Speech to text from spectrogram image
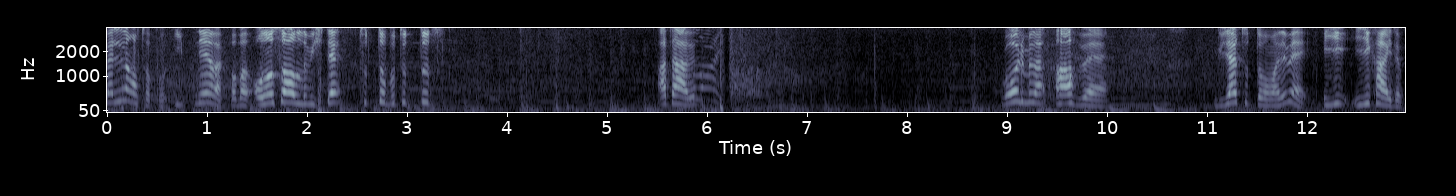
Ver lan o topu. İpneye bak baba. O nasıl aldım işte. Tut topu tut tut. At abi. Gol mü lan? Ah be. Güzel tuttum ama değil mi? İyi iyi kaydım.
